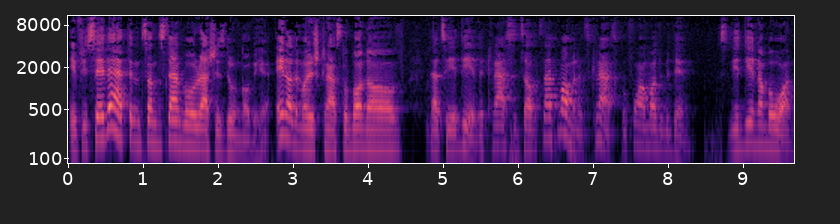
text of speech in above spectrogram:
If you say that, then it's understandable what Rashi is doing over here. Ain't other Moirish Knas Labonov, that's the idea. The knas itself, it's not moment, it's knas, before Amad B'din. It's the idea number one.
